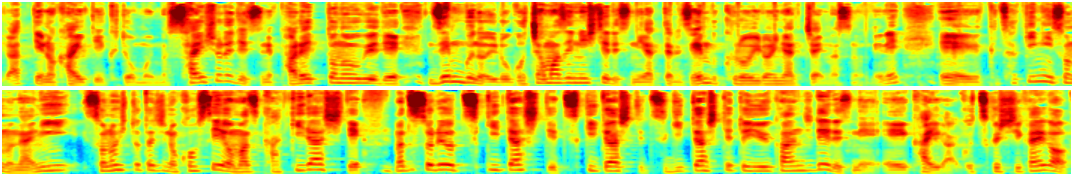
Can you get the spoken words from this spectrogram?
画っていうのを描いていくと思います。最初でですね、パレットの上で全部の色ごちゃ混ぜにしてですね、やったら全部黒色になっちゃいますのでね、えー、先にその何、その人たちの個性をまず書き出して、またそれを突き出して、突き出して、突き出してという感じでですね、え、絵画、美しい絵画を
